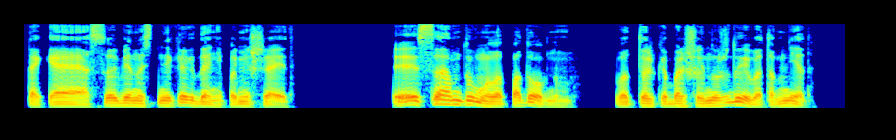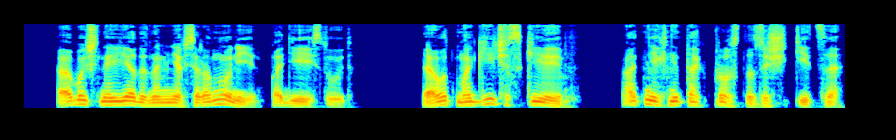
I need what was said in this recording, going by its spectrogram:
Такая особенность никогда не помешает. Я и сам думал о подобном. Вот только большой нужды в этом нет. Обычные яды на меня все равно не подействуют. А вот магические, от них не так просто защититься.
